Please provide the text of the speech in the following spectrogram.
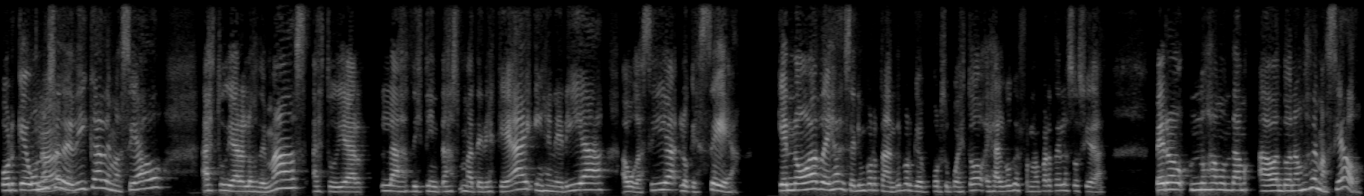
Porque uno se dedica demasiado a estudiar a los demás, a estudiar las distintas materias que hay, ingeniería, abogacía, lo que sea, que no deja de ser importante porque por supuesto es algo que forma parte de la sociedad, pero nos abandonamos demasiado.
